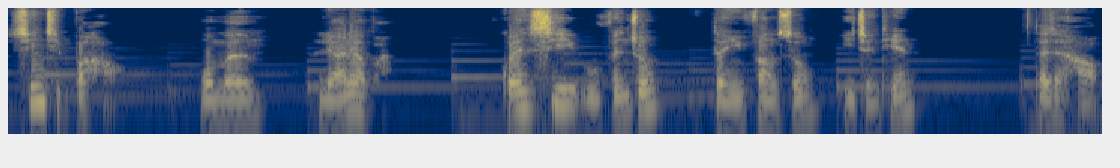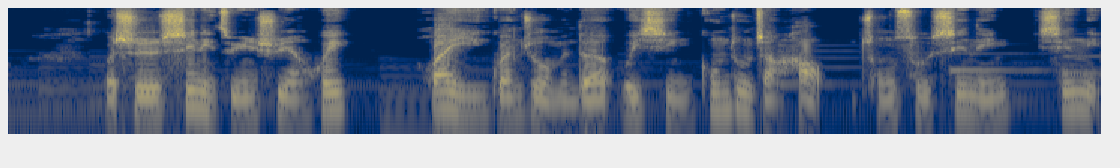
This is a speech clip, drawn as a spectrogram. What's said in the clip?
心情不好，我们聊聊吧。关系五分钟等于放松一整天。大家好，我是心理咨询师杨辉，欢迎关注我们的微信公众账号“重塑心灵心理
